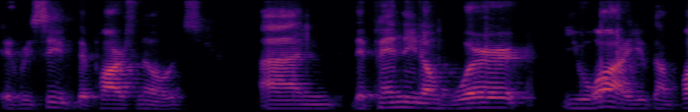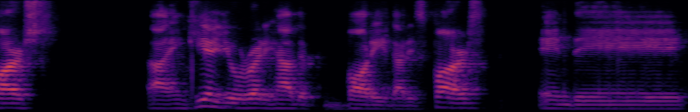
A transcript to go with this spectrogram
It received the parse nodes. And depending on where you are, you can parse. Uh, in here, you already have the body that is parsed. In the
